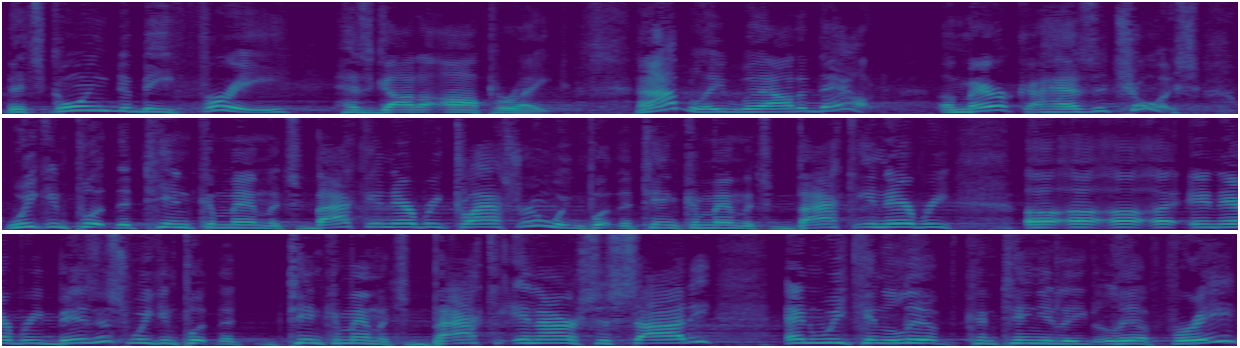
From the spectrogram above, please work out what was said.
that's going to be free has got to operate. And I believe without a doubt, America has a choice. We can put the Ten Commandments back in every classroom. We can put the Ten Commandments back in every uh, uh, uh, uh, in every business. We can put the Ten Commandments back in our society, and we can live continually live free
